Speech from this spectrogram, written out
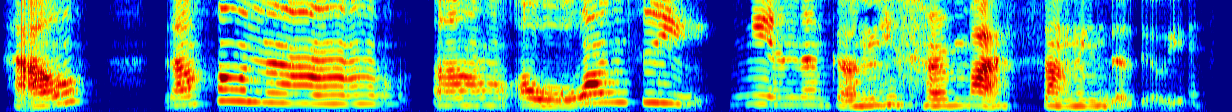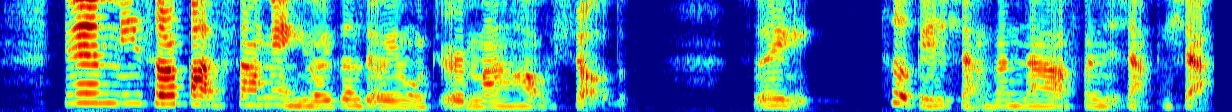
好，然后呢，嗯，哦，我忘记念那个 Mr. Box 上面的留言，因为 Mr. Box 上面有一个留言，我觉得蛮好笑的，所以特别想跟大家分享一下。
